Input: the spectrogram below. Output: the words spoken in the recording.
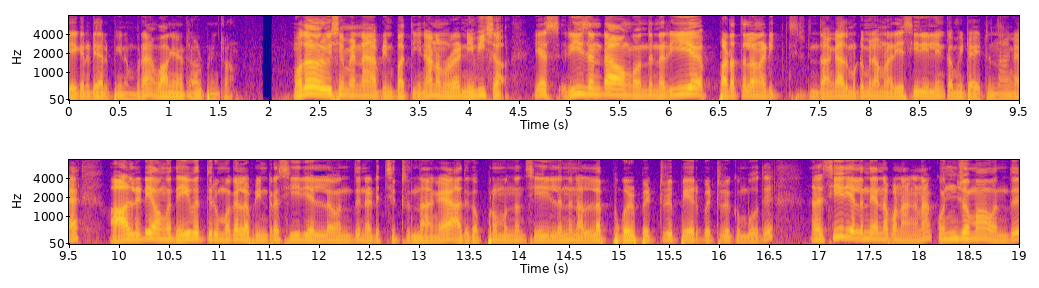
கேட்க ரெடியாக இருப்பீங்க நம்புறேன். வாங்க ட்ராவல் பண்ணிக்கலாம். முதல் ஒரு விஷயம் என்ன அப்படின்னு பார்த்தீங்கன்னா நம்மளோட நிவிஷா. எஸ் ரீசெண்டாக அவங்க வந்து நிறைய படத்தெல்லாம் நடிச்சிட்டு இருந்தாங்க அது மட்டும் இல்லாமல் நிறைய சீரியல்லையும் கமிட் ஆகிட்டு இருந்தாங்க ஆல்ரெடி அவங்க தெய்வ திருமகள் அப்படின்ற சீரியலில் வந்து நடிச்சிட்டு இருந்தாங்க அதுக்கப்புறம் வந்து அந்த சீரியல்லேருந்து நல்ல புகழ் பெற்று பேர் பெற்று இருக்கும்போது அந்த சீரியல்லேருந்து என்ன பண்ணாங்கன்னா கொஞ்சமாக வந்து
